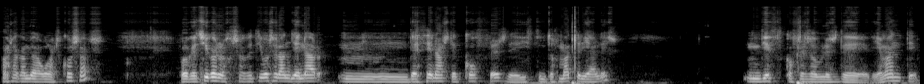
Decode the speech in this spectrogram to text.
Vamos a cambiar algunas cosas. Porque chicos, los objetivos serán llenar mm, decenas de cofres de distintos materiales. 10 cofres dobles de diamante.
